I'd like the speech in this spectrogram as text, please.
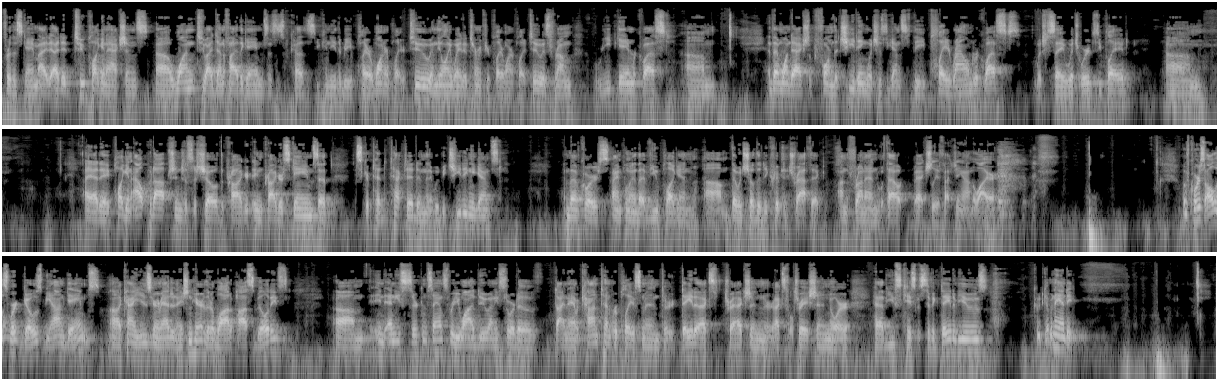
for this game. I, I did two plugin actions. Uh, one to identify the games. This is because you can either be player one or player two, and the only way to determine if you're player one or player two is from read game request. Um, and then one to actually perform the cheating, which is against the play round requests, which say which words you played. Um, I had a plugin output option just to show the prog- in progress games that the script had detected and that it would be cheating against. And then, of course, I implemented that view plugin um, that would show the decrypted traffic on the front end without actually affecting on the wire. Of course, all this work goes beyond games. Uh, kind of use your imagination here. There are a lot of possibilities. Um, in any circumstance where you want to do any sort of dynamic content replacement or data extraction or exfiltration or have use case specific data views, could come in handy.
